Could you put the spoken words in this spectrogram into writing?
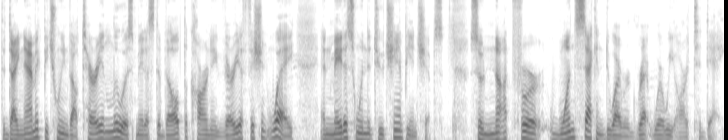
The dynamic between Valtteri and Lewis made us develop the car in a very efficient way and made us win the two championships. So, not for one second do I regret where we are today.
